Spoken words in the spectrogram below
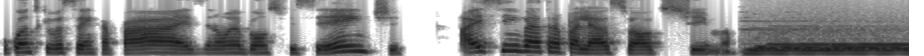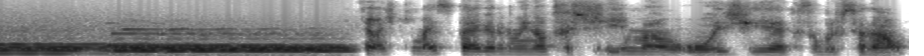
o quanto que você é incapaz e não é bom o suficiente, aí sim vai atrapalhar a sua autoestima. Então, acho que mais pega no na autoestima hoje é a questão profissional,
